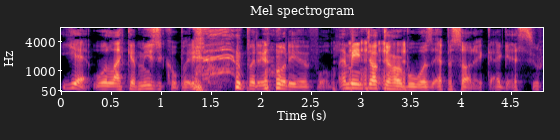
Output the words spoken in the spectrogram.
Yeah, well, like a musical, but but in audio form. I mean, Doctor Horrible was episodic, I guess.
